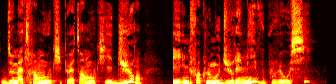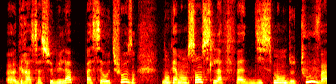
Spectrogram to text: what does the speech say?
de mettre un mot qui peut être un mot qui est dur. Et une fois que le mot dur est mis, vous pouvez aussi euh, grâce à celui-là, passer à autre chose. Donc, à mon sens, l'affadissement de tout va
